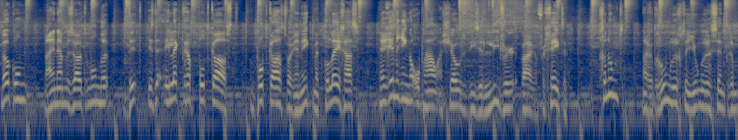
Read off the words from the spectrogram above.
Welkom, mijn naam is Wouter. Dit is de Elektra Podcast. Een podcast waarin ik met collega's herinneringen ophaal aan shows die ze liever waren vergeten. Genoemd naar het roemruchte jongerencentrum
